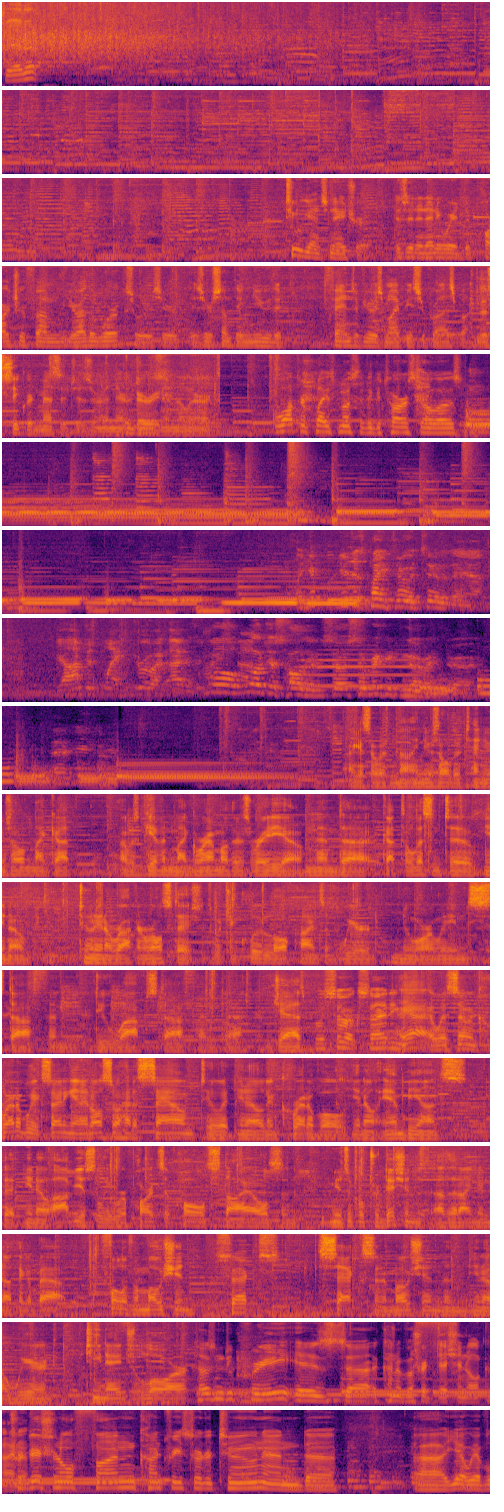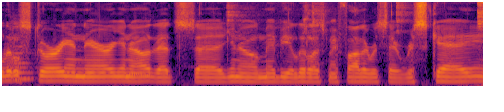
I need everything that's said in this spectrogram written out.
Appreciate it. Two Against Nature, is it in any way a departure from your other works, or is there, is there something new that fans of yours might be surprised by? The secret messages are in there, buried in the lyrics. Walter plays most of the guitar solos. Just hold it so so Ricky can go right through. I guess I was nine years old or 10 years old, and I got, I was given my grandmother's radio and uh, got to listen to, you know, tune in to rock and roll stations, which included all kinds of weird New Orleans stuff and doo-wop stuff and uh, jazz. It was so exciting. Yeah, it was so incredibly exciting, and it also had a sound to it, you know, an incredible, you know, ambience that, you know, obviously were parts of whole styles and musical traditions uh, that I knew nothing about. Full of emotion. Sex. Sex and emotion and, you know, weird teenage lore. Cousin Dupree is uh, kind of a traditional kind of traditional, fun country sort of tune, and uh, uh, yeah, we have a little story in there, you know, that's uh, you know maybe a little, as my father would say, risque.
